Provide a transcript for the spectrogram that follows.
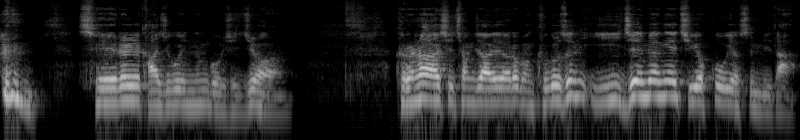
세를 가지고 있는 곳이죠. 그러나 시청자 여러분, 그것은 이재명의 지역구였습니다.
